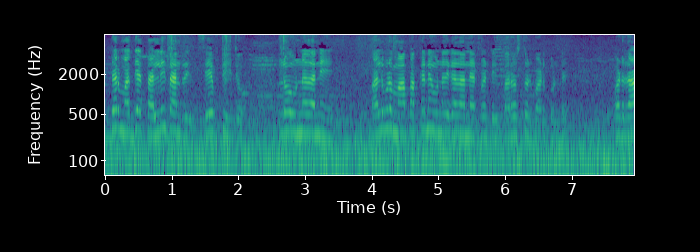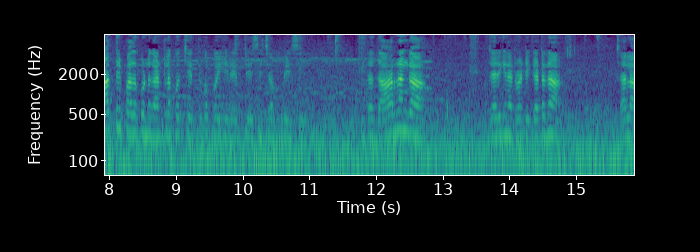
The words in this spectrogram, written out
ఇద్దరి మధ్య తల్లి తండ్రి సేఫ్టీ లో ఉన్నదని వాళ్ళు కూడా మా పక్కనే ఉన్నది కదా అన్నటువంటి భరోసాతో పడుకుంటే వాడు రాత్రి పదకొండు గంటలకు వచ్చి ఎత్తుకుపోయి రేపు చేసి చంపేసి ఇంత దారుణంగా జరిగినటువంటి ఘటన చాలా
